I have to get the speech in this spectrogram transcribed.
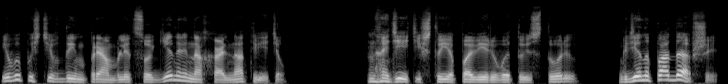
и, выпустив дым прямо в лицо Генри, нахально ответил. «Надеетесь, что я поверю в эту историю? Где нападавшие?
